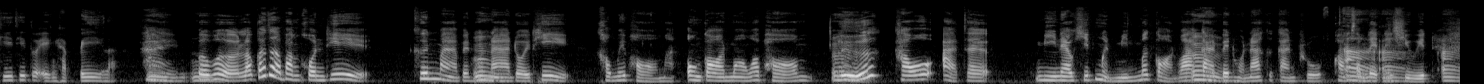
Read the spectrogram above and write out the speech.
ที่ที่ตัวเองแฮปปี้ละ ใช่อืมเผลอๆเราก็เจอบางคนที่ขึ้นมาเป็นหัวหน้าอืมโดยที่เขาไม่พร้อมอะองค์กรมองว่าพร้อม อืมหรือเขาอาจจะมีแนวคิดเหมือนมิ้นท์เมื่อก่อนว่าอืมการเป็นหัวหน้าคือการพิสูจความอ่า สำเร็จในอ่าชีวิต อ่า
